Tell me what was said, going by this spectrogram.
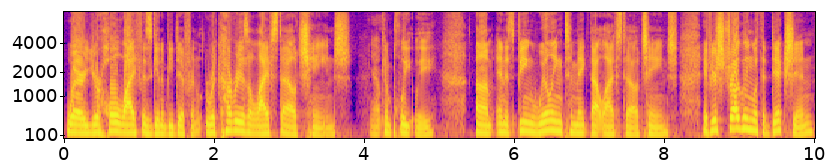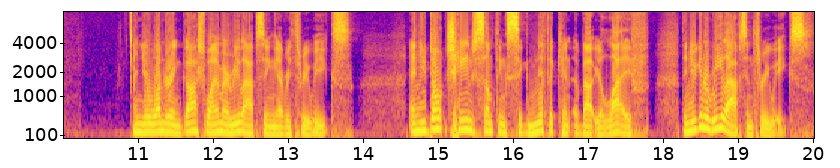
Where your whole life is going to be different. Recovery is a lifestyle change. Yep. Completely, um, and it's being willing to make that lifestyle change. If you're struggling with addiction, and you're wondering, "Gosh, why am I relapsing every three weeks?" and you don't change something significant about your life, then you're going to relapse in three weeks.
